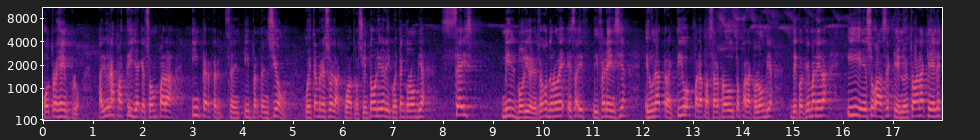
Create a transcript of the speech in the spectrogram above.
Otro ejemplo, hay unas pastillas que son para hipertensión. Cuesta en Venezuela 400 bolívares y cuesta en Colombia 6 mil bolívares. Cuando uno ve esa diferencia, es un atractivo para pasar productos para Colombia de cualquier manera y eso hace que nuestros anaqueles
